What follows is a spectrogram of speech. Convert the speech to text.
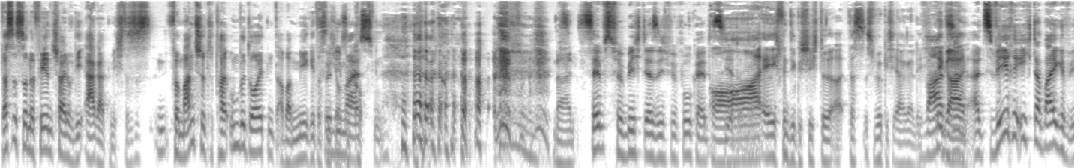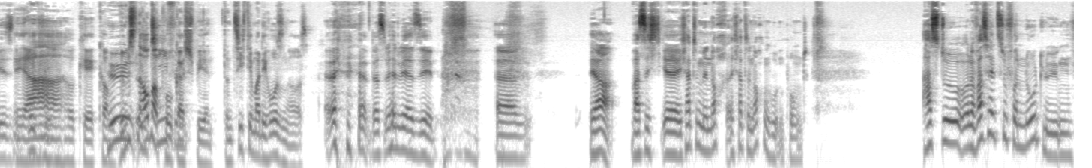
das ist so eine Fehlentscheidung, die ärgert mich. Das ist für manche total unbedeutend, aber mir geht das Für nicht aus dem meisten. Kopf. Nein. Selbst für mich, der sich für Poker interessiert. Oh, ey, ich finde die Geschichte, das ist wirklich ärgerlich. Wahnsinn, Egal. als wäre ich dabei gewesen. Ja, okay, komm. Höhen wir müssen auch mal Tiefen. Poker spielen. Dann zieh ich dir mal die Hosen aus. Das werden wir ja sehen. ähm, ja, was ich, äh, ich hatte mir noch, ich hatte noch einen guten Punkt. Hast du, oder was hältst du von Notlügen?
